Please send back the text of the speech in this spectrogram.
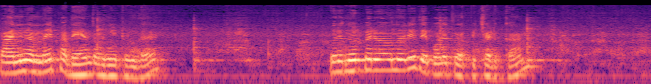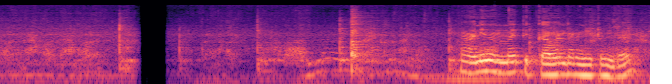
പാനി നന്നായി പതയാൻ തുടങ്ങിയിട്ടുണ്ട്. ഒരു നൂറ് പരുവാകുന്നവരെ ഇതേപോലെ തിളപ്പിച്ചെടുക്കാം. പാനി നന്നായി തിക്കാവാൻ തുടങ്ങിയിട്ടുണ്ട്.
